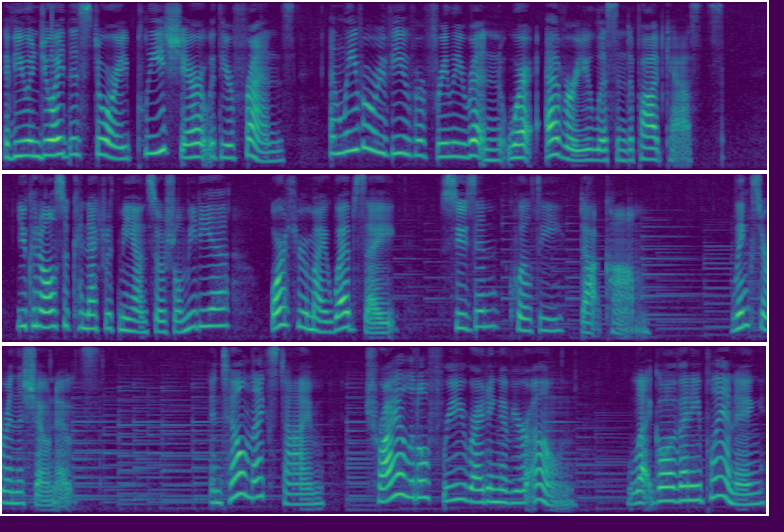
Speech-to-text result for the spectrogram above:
If you enjoyed this story, please share it with your friends and leave a review for Freely Written wherever you listen to podcasts. You can also connect with me on social media or through my website, susanquilty.com. Links are in the show notes. Until next time, try a little free writing of your own, let go of any planning,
